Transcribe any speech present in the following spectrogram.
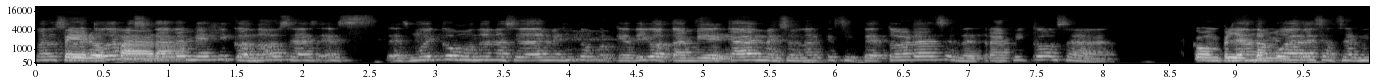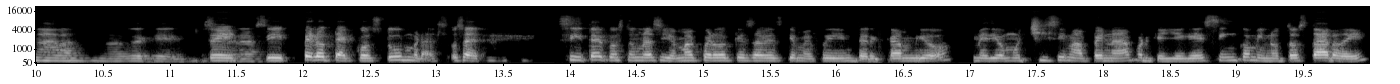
Bueno, sobre pero todo en la Ciudad de México, ¿no? O sea, es, es, muy común en la Ciudad de México porque digo, también cabe mencionar que si te atoras en el tráfico, o sea, Completamente. ya no puedes hacer nada más de que... Sí, sí, pero te acostumbras, o sea, sí te acostumbras y yo me acuerdo que esa vez que me fui de intercambio me dio muchísima pena porque llegué cinco minutos tarde,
